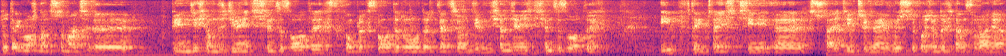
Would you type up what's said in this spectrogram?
Tutaj można otrzymać e, 59 tysięcy złotych, z kompleksową termomodernizacją 99 tysięcy złotych i w tej części e, trzeciej, czyli najwyższy poziom dofinansowania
